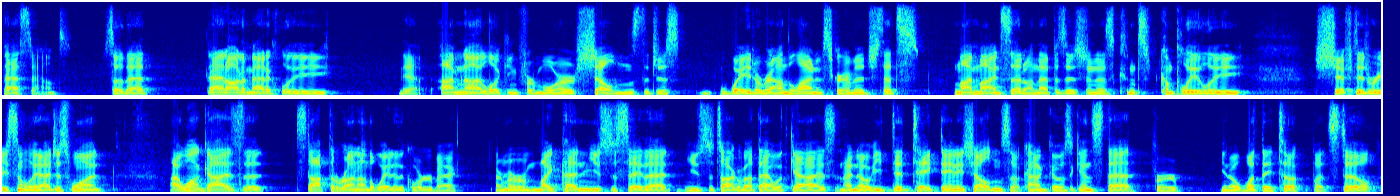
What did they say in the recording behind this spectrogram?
pass downs, so that that automatically, yeah. I'm not looking for more Sheltons that just wait around the line of scrimmage. That's my mindset on that position is con- completely shifted recently. I just want, I want guys that stop the run on the way to the quarterback. I remember Mike Pettine used to say that, he used to talk about that with guys, and I know he did take Danny Shelton, so it kind of goes against that for you know what they took, but still,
